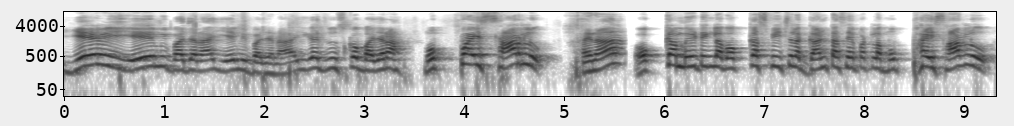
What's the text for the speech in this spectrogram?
ఏమి ఏమి భజన ఏమి భజన? ఇక చూసుకో భజన. ముప్పై సార్లు. అయినా ఒక్క మీటింగ్లో ఒక్క స్పీచ్లో గంట సేపట్లో ముప్పై సార్లు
